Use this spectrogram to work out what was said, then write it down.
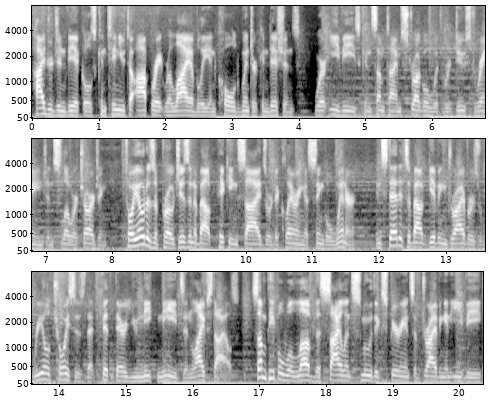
Hydrogen vehicles continue to operate reliably in cold winter conditions, where EVs can sometimes struggle with reduced range and slower charging. Toyota's approach isn't about picking sides or declaring a single winner, instead it's about giving drivers real choices that fit their unique needs and lifestyles. Some people will love the silent smooth experience of driving an EV,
